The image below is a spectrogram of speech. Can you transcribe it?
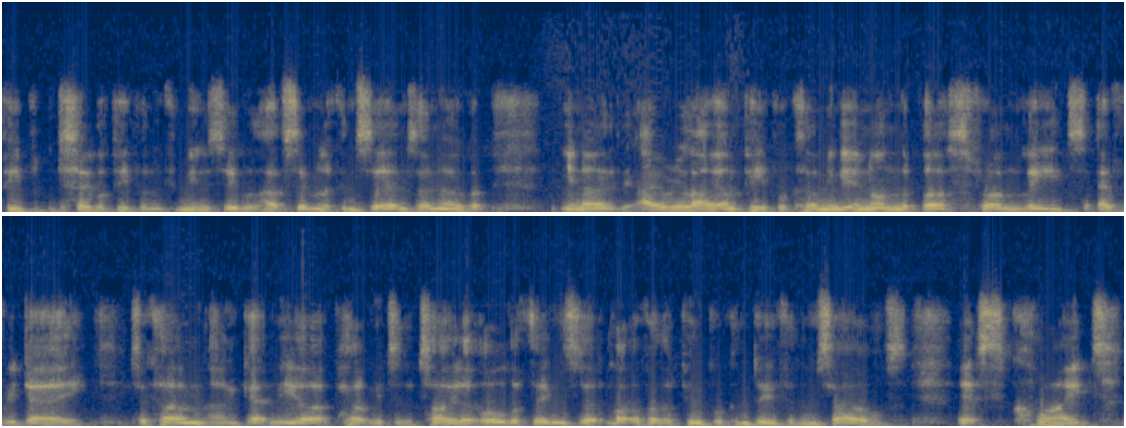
people, disabled people in the community will have similar concerns, I know, but you know, I rely on people coming in on the bus from Leeds every day to come and get me up, help me to the toilet, all the things that a lot of other people can do for themselves. It's quite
